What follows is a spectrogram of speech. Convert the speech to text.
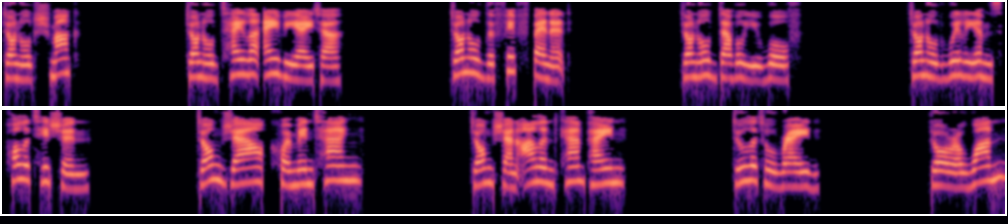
Donald Schmuck. Donald Taylor aviator. Donald V. Bennett. Donald W. Wolfe. Donald Williams politician. Dong Zhao Kuomintang. Dongshan Island Campaign. Doolittle Raid. Dora 1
